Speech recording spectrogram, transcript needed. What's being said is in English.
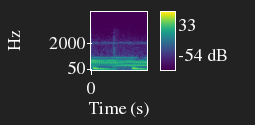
you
